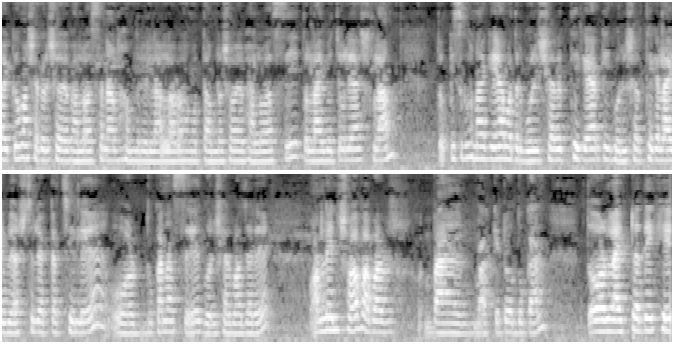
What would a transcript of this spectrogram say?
আলাইকুম, আশা করি সবাই ভালো আছেন। আলহামদুলিল্লাহ আল্লাহ রহমতে আমরা সবাই ভালো আছি। তো লাইভে চলে আসলাম। তো কিছুক্ষণ আগে আমাদের গরিশারের থেকে আর কি, গরিশার থেকে লাইভে আসছিল একটা ছেলে। ওর দোকান আছে গরিশার বাজারে। অনলাইন শপ আবার মার্কেটও দোকান। তো ওর লাইভটা দেখে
